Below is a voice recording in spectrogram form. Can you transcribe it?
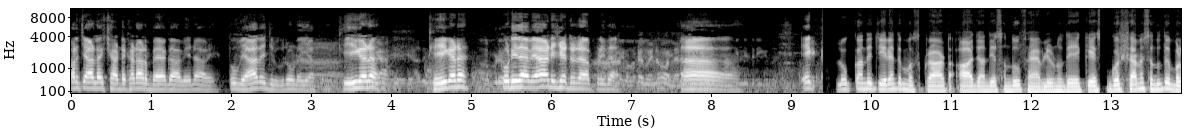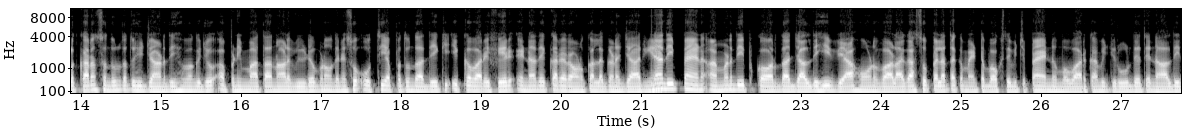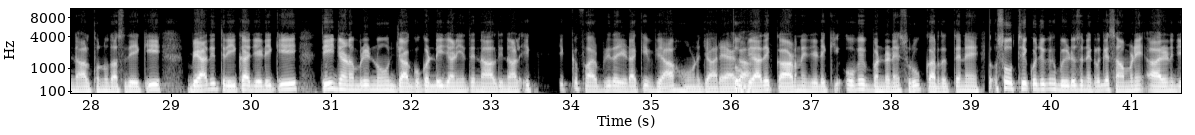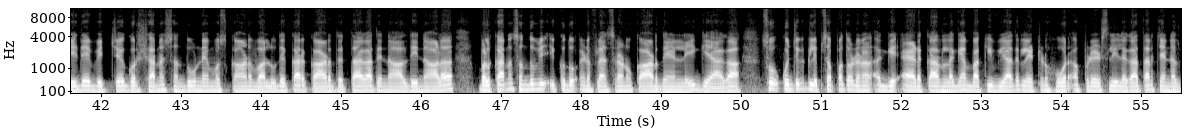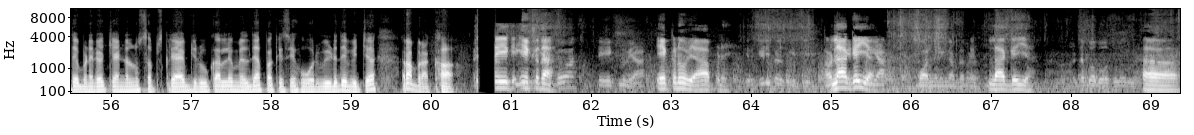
ਪਰ ਚੱਲ ਛੱਡ ਖੜਾ ਬੈਗ ਆਵੇ ਨਾ ਆਵੇ। ਤੂੰ ਵਿਆਹ ਤੇ ਜ਼ਰੂਰ ਹੋਣਾ ਹੀ ਆਪਣੇ। ਠੀਕ ਹੈ ਨਾ? ਠੀਕ ਹੈ ਨਾ? ਕੁੜੀ ਦਾ ਵਿਆਹ ਨਹੀਂ ਛੱਡਣਾ ਆਪਣੀ ਦਾ। ਹਾਂ। ਇੱਕ ਲੋਕਾਂ ਦੇ ਚਿਹਰਿਆਂ ਤੇ ਮੁਸਕਰਾਹਟ ਆ ਜਾਂਦੀ ਹੈ। ਸੰਧੂ ਫੈਮਿਲੀ ਨੂੰ ਦੇਖ ਕੇ ਗੁਰਸ਼ਰਨ ਸੰਧੂ ਤੇ ਬਲਕਰਨ ਸੰਧੂ ਨੂੰ ਤਾਂ ਤੁਸੀਂ ਜਾਣਦੇ ਹੋਵੋਗੇ, ਜੋ ਆਪਣੀ ਮਾਤਾ ਨਾਲ ਵੀਡੀਓ ਬਣਾਉਂਦੇ ਨੇ। ਸੋ ਉੱਥੇ ਆਪਾਂ ਤੁਹਾਨੂੰ ਦੱਸ ਦਈਏ ਕਿ ਇੱਕ ਵਾਰੀ ਫਿਰ ਇਹਨਾਂ ਦੇ ਘਰ ਰੌਣਕਾਂ ਲੱਗਣ ਜਾ ਰਹੀਆਂ ਇਹਨਾਂ ਦੀ ਭੈਣ ਅਮਨਦੀਪ ਕੌਰ ਦਾ ਜਲਦੀ ਹੀ ਵਿਆਹ ਹੋਣ ਵਾਲਾ ਹੈਗਾ। ਸੋ ਪਹਿਲਾਂ ਤਾਂ ਕਮੈਂਟ ਬਾਕਸ ਦੇ ਵਿੱਚ ਭੈਣ ਨੂੰ ਮੁਬਾਰਕਾਂ ਵੀ ਜ਼ਰੂਰ ਦਿਓ ਤੇ ਨਾਲ ਦੀ ਨਾਲ ਤੁਹਾਨੂੰ ਦੱਸ ਦਈਏ ਕਿ ਵਿਆਹ ਦੀ ਤਰੀਕ ਆ ਜਿਹੜੀ ਕਿ 30 ਜਨਵਰੀ ਨੂੰ ਜਾਗੋ ਕੱਢੀ ਜਾਣੀ ਹੈ ਤੇ ਨਾਲ ਦੀ ਨਾਲ ਇੱਕ 1 ਫਰਵਰੀ ਦਾ ਜਿਹੜਾ ਕਿ ਵਿਆਹ ਹੋਣ ਜਾ ਰਿਹਾ ਹੈਗਾ। ਸੋ ਵਿਆਹ ਦੇ ਕਾਰਡ ਨੇ ਜਿਹੜੇ ਕਿ ਉਹ ਵੀ ਵੰਡਣੇ ਸ਼ੁਰੂ ਕਰ ਦਿੱਤੇ ਨੇ। ਸੋ ਉੱਥੇ ਕੁਝ ਕੁ ਵੀਡੀਓਜ਼ ਨਿਕਲ ਕੇ ਸਾਹਮਣੇ ਆ ਰਹੇ ਨੇ ਜਿਸ ਦੇ ਵਿੱਚ ਗੁਰਸ਼ਰਨ ਸੰਧੂ ਨੇ ਮੁਸਕਾਨ ਵਾਲੂ ਦੇ ਘਰ ਕਾਰਡ ਦਿੱਤਾ ਹੈਗਾ ਤੇ ਨਾਲ ਦੀ ਨਾਲ ਬਲਕਰਨ ਸੰਧੂ ਵੀ ਇੱਕ ਦੋ ਇਨਫਲੂਐਂਸਰਾਂ ਨੂੰ ਕਾਰਡ ਦੇਣ ਲਈ ਗਿਆ ਹੈਗਾ। ਸੋ ਕੁਝ ਕੁ ਕਲਿੱਪਸ ਆਪਾਂ ਤੁਹਾਡੇ ਨਾਲ ਅੱਗੇ ਐਡ ਕਰਨ ਲੱਗੇ ਹਾਂ ਬਾਕੀ ਵਿਆਹ ਦੇ ਰਿਲੇਟਡ ਹੋਰ ਅਪਡੇਟਸ ਲਈ ਲਗਾਤਾਰ ਚੈਨਲ ਤੇ ਬਣੇ ਰਹੋ। ਚੈਨਲ ਨੂੰ ਸਬਸਕ੍ਰਾਈਬ ਜਰੂਰ ਕਰ ਲਿਓ। ਮਿਲਦੇ ਆਪਾਂ ਕਿਸੇ ਹੋਰ ਵੀਡੀਓ ਦੇ ਵਿੱਚ। ਰੱਬ ਰੱਖਾ। ਇੱਕ ਇੱਕ ਦਾ। ਤੇ ਇੱਕ ਨੂੰ ਵਿਆਹ। ਇੱਕ ਨੂੰ ਵਿਆਹ ਆਪਣੇ। ਕਿਹੜੀ ਪੈਸ ਕੀਤੀ ਲੱਗ ਗਈ ਆ। ਬਾਲਿੰਗ ਆਪਣਾ ਤੇ। ਲੱਗ ਗਈ ਆ। ਡੱਬਾ ਬਹੁਤ ਸੋਹਣਾ ਬਣਾਇਆ। ਹਾਂ।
